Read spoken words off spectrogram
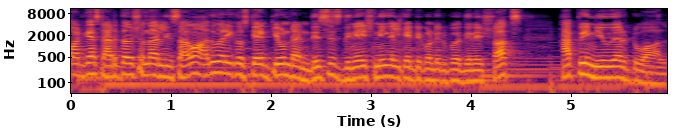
பாட்காஸ்ட் அடுத்த வருஷம் தான் ரிலீஸ் ஆகும். அது வரைக்கும் stay tune and this is Dinesh நீங்கள் கேட்டுக்கொண்டிருப்போம் Dinesh talks happy new year to all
